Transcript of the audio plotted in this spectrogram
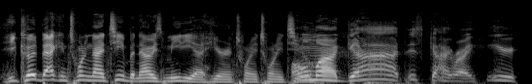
He could back in 2019, but now he's media here in 2022. Oh my God, this guy right here,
